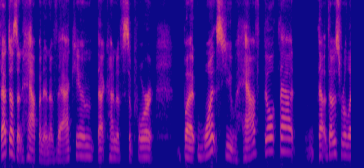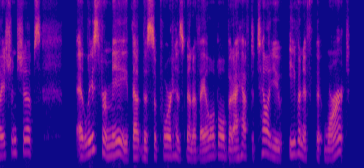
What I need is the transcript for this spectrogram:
That doesn't happen in a vacuum, that kind of support. But once you have built that, that those relationships, at least for me, that the support has been available. But I have to tell you, even if it weren't,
